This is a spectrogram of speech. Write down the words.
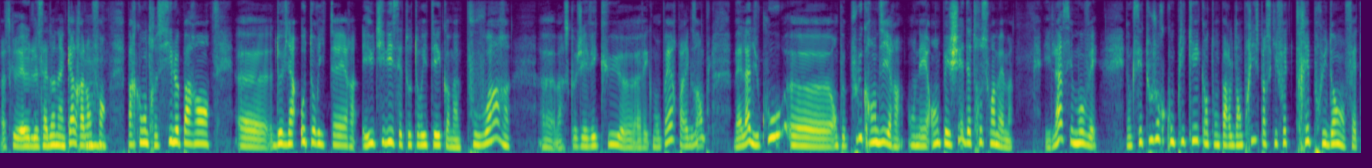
parce que euh, ça donne un cadre à l'enfant. Mmh. Par contre, si le parent euh, devient autoritaire et utilise cette autorité comme un pouvoir, euh, ben, ce que j'ai vécu avec mon père, par exemple, ben là, du coup, euh, on peut plus grandir. On est empêché d'être soi-même. Et là, c'est mauvais. Donc c'est toujours compliqué quand on parle d'emprise parce qu'il faut être très prudent en fait.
